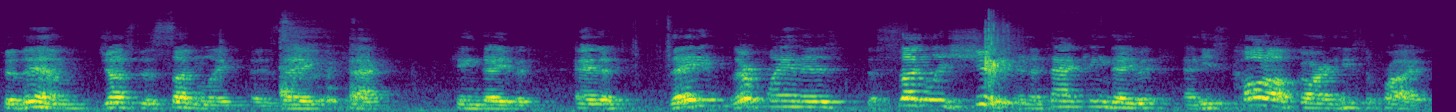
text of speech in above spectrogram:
to them just as suddenly as they attack King David. And if they, their plan is to suddenly shoot and attack King David, and he's caught off guard and he's surprised.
